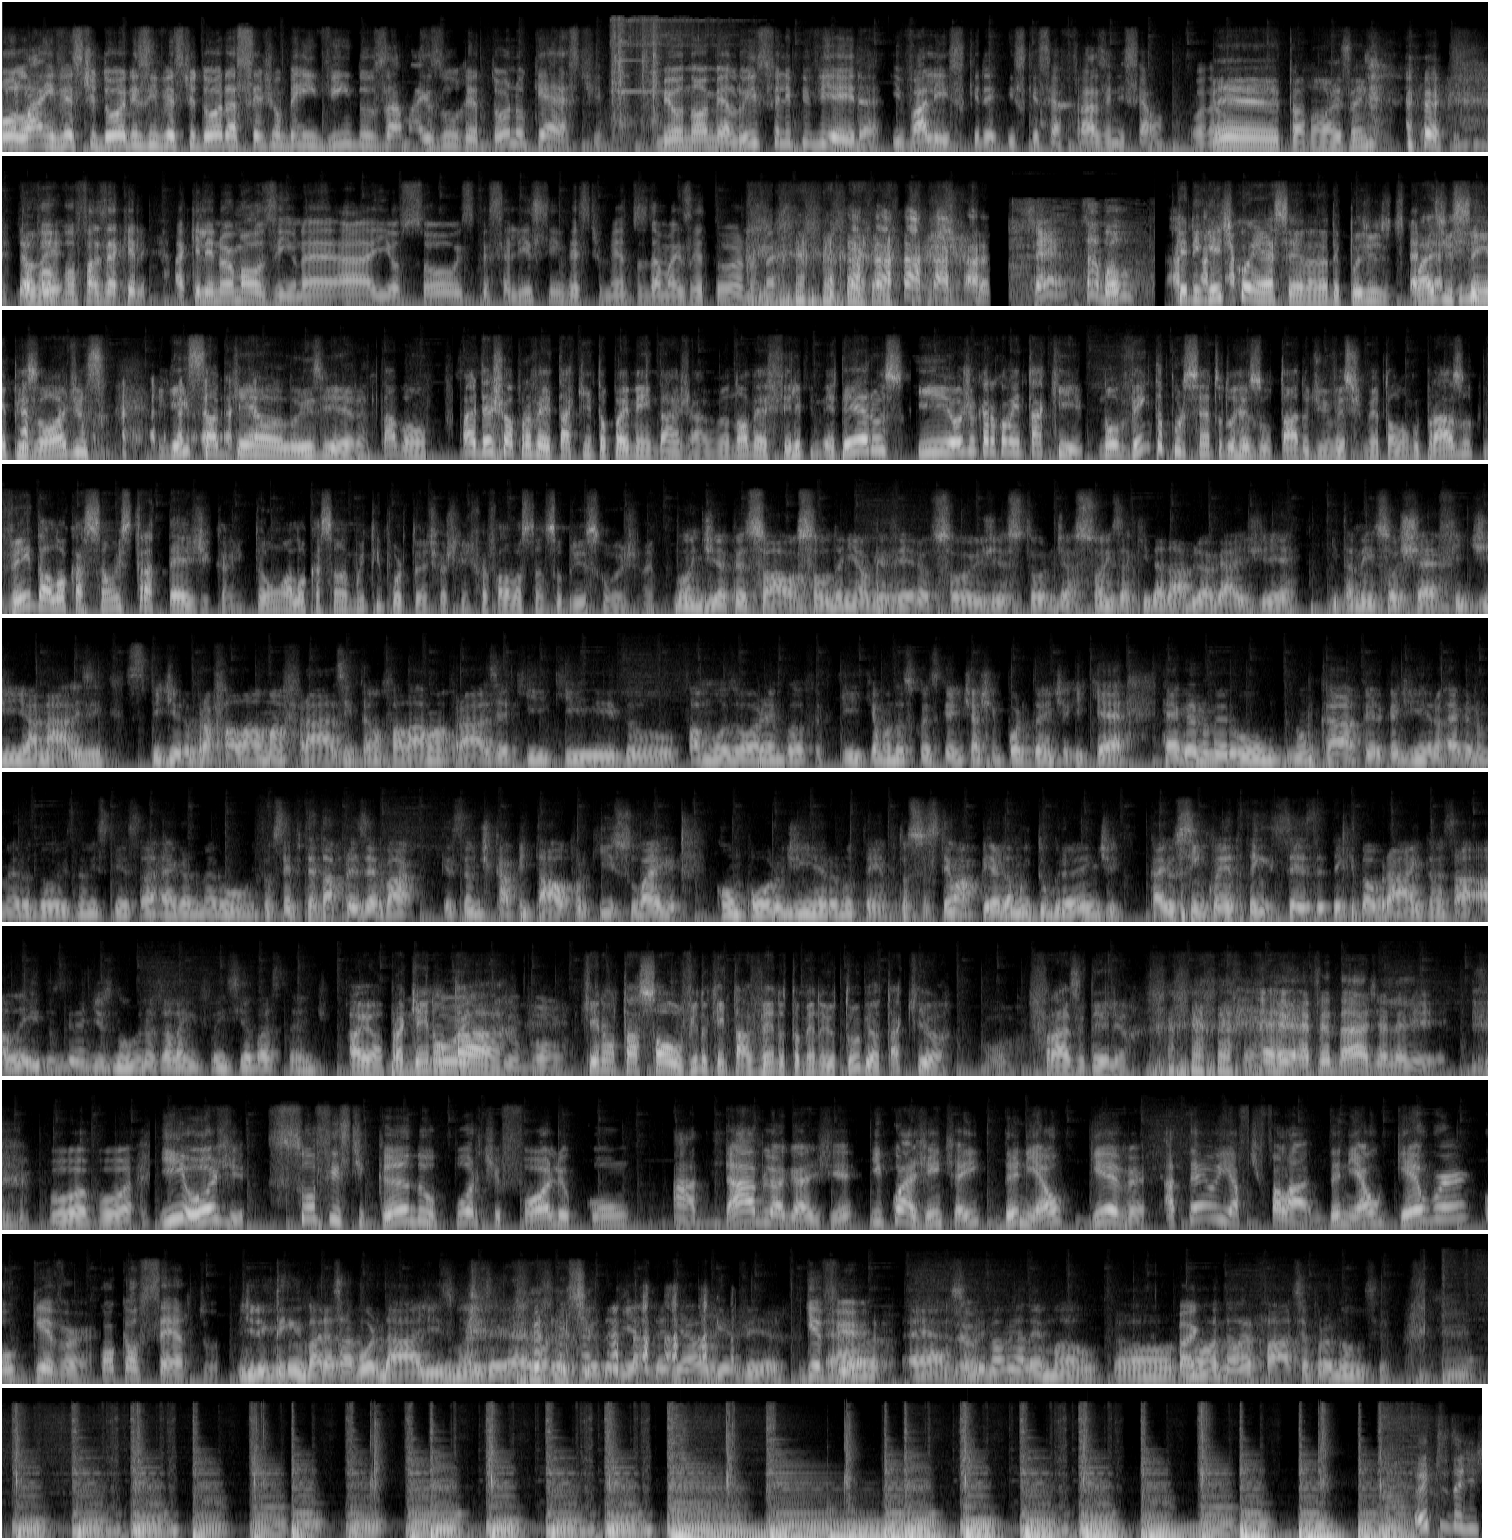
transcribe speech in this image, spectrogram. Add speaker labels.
Speaker 1: Olá, investidores e investidoras, sejam bem-vindos a mais um Retorno Cast. Meu nome é Luiz Felipe Vieira e vale esque esquecer a frase inicial?
Speaker 2: Eita, nós, hein?
Speaker 1: então, vou, vou, fazer aquele, aquele normalzinho, né? Ah, e eu sou especialista em investimentos da Mais Retorno, né?
Speaker 2: é, tá bom. Porque ninguém te conhece ainda, né? Depois de mais de 100 episódios, ninguém sabe quem é o Luiz Vieira. Tá bom. Mas deixa eu aproveitar aqui então para emendar já. Meu nome é Felipe Medeiros e hoje eu quero comentar que 90% do resultado de investimento a longo prazo vem da alocação estratégica. Então a alocação é muito importante, eu acho que a gente vai falar bastante sobre isso hoje, né?
Speaker 3: Bom dia, pessoal. Eu sou o Daniel Guevara, eu sou gestor de ações aqui da WHG e também sou chefe de análise. Pediram para falar uma frase, então falar uma frase aqui que do famoso Warren Buffett, que, que, é uma das coisas que a gente acha importante aqui, que é regra número um, nunca perca dinheiro, regra número dois, não esqueça a regra número um. Então, sempre tentar preservar a questão de capital, porque isso vai compor o dinheiro no tempo. Então, se você tem uma perda muito grande, caiu 50, tem que ser, você tem que dobrar. Então, essa, a lei dos grandes números, ela influencia bastante.
Speaker 2: Aí, ó, pra quem não tá, quem não tá só ouvindo, quem tá vendo também no YouTube, ó, tá aqui, ó frase dele, ó.
Speaker 1: é, é, verdade, olha ali. Boa, boa. E hoje, sofisticando o portfólio com a WHG e com a gente aí, Daniel Giver. Até eu ia te falar, Daniel Giver ou Giver? Qual que é o certo?
Speaker 3: Eu diria que tem várias abordagens, mas é, eu pronuncio Daniel, Daniel Giver.
Speaker 1: Giver.
Speaker 3: É, é sobrenome alemão, então não, não é fácil a pronúncia.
